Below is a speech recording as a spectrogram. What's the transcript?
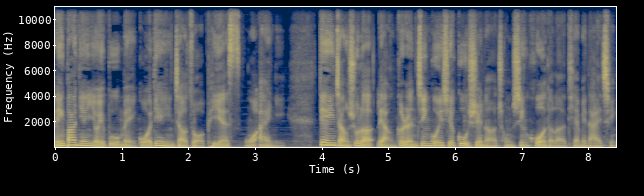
零八年有一部美国电影叫做《P.S. 我爱你》，电影讲述了两个人经过一些故事呢，重新获得了甜美的爱情。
